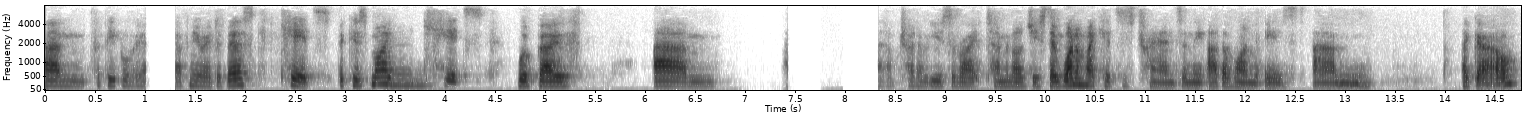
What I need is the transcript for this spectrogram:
um, for people who have neurodiverse kids because my mm. kids were both um, I'm trying to use the right terminology. So one of my kids is trans and the other one is um, a girl.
